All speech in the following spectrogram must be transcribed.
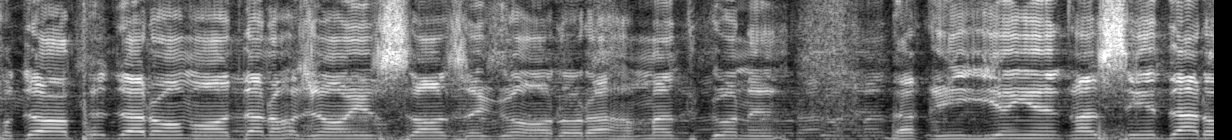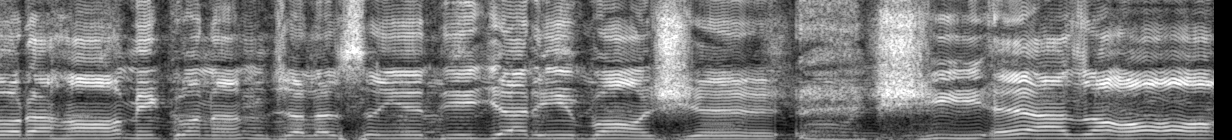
خدا پدر و مادر جای سازگار و رحمت کنه. بقیه قصیده رو رها می‌کنم جلسه دیگری باشه. شیعه از آغاز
